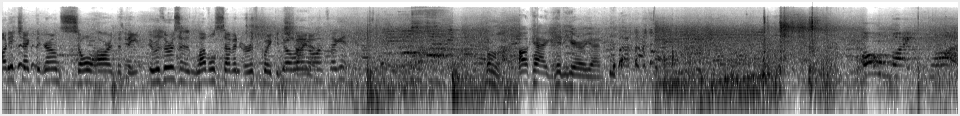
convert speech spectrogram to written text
Body checked the ground so hard that they it was, there was a level seven earthquake in China. second. Oh, okay, I hit here again. Oh my god!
